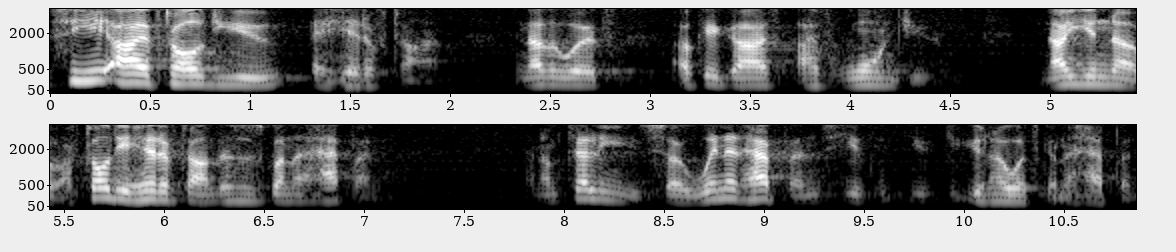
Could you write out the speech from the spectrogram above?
See, I have told you ahead of time. In other words, okay, guys, I've warned you. Now you know. I've told you ahead of time this is going to happen. And I'm telling you, so when it happens, you, you, you know what's going to happen.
